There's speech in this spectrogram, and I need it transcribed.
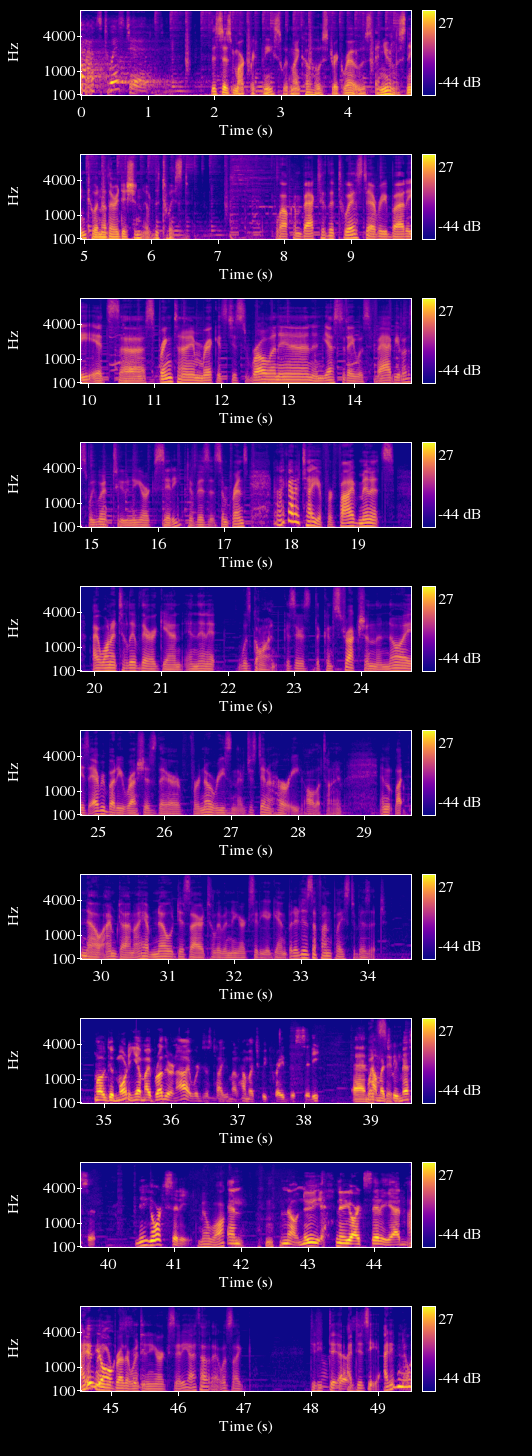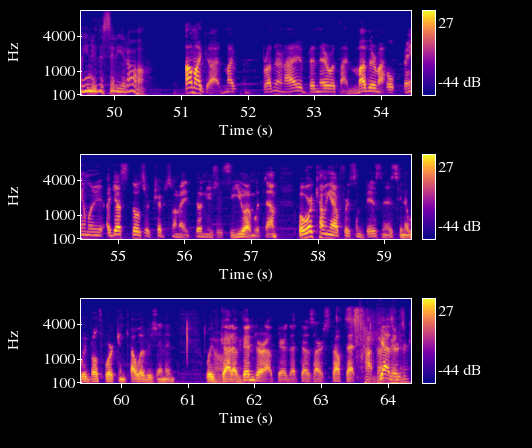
That's twisted. This is Mark McNease with my co host Rick Rose, and you're listening to another edition of The Twist. Welcome back to The Twist, everybody. It's uh, springtime, Rick. It's just rolling in, and yesterday was fabulous. We went to New York City to visit some friends, and I got to tell you, for five minutes, I wanted to live there again, and then it was gone because there's the construction, the noise. Everybody rushes there for no reason. They're just in a hurry all the time. And like, no, I'm done. I have no desire to live in New York City again, but it is a fun place to visit. Well, good morning. Yeah, my brother and I were just talking about how much we crave this city and What how much city? we miss it. New York City. Milwaukee. And no, New New York City and I didn't New know your York brother went to New York City. I thought that was like, did he? Oh, Did I did see? I didn't know he knew the city at all. Oh my God, my brother and I have been there with my mother, my whole family. I guess those are trips when I don't usually see you. I'm with them, but we're coming out for some business. You know, we both work in television, and we've Oh, got a vendor out there that does our stuff. That Hot yeah, vendor? there's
